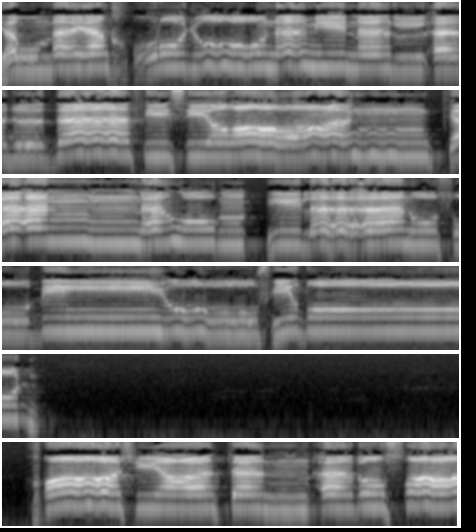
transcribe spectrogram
يوم يخرجون من الأجداث سراعا كأنهم إلى نصب يوفضون. خاشعة أبصارهم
